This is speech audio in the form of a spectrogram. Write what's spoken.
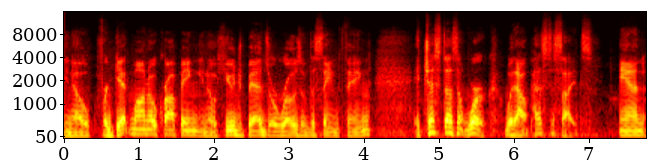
You know, forget monocropping, you know, huge beds or rows of the same thing. It just doesn't work without pesticides. And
